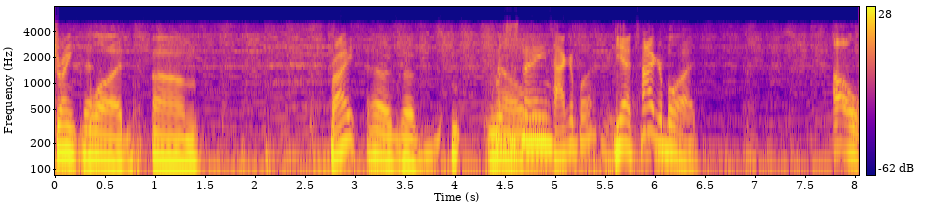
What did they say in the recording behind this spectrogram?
Drink blood. Um. Right. Uh, the what's No. his name? Tiger Blood. Yeah, Tiger Blood. Oh,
